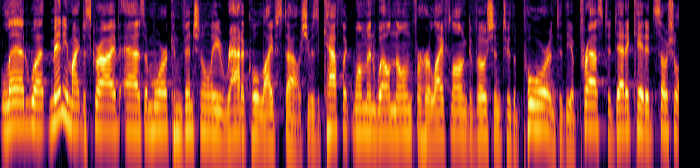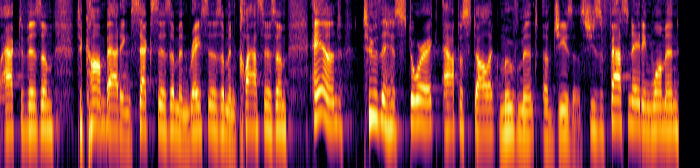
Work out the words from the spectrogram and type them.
led what many might describe as a more conventionally radical lifestyle. She was a Catholic woman well known for her lifelong devotion to the poor and to the oppressed, to dedicated social activism, to combating sexism and racism and classism, and to the historic apostolic movement of Jesus. She's a fascinating woman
